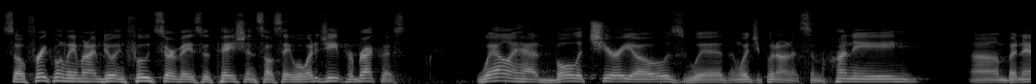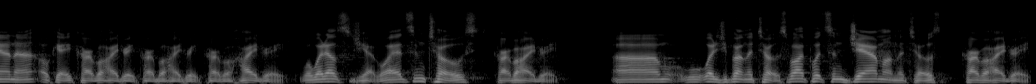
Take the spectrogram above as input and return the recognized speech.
So frequently, when I'm doing food surveys with patients, I'll say, Well, what did you eat for breakfast? Well, I had a bowl of Cheerios with, and what'd you put on it? Some honey, um, banana. Okay, carbohydrate, carbohydrate, carbohydrate. Well, what else did you have? Well, I had some toast, carbohydrate. Um, what did you put on the toast? Well, I put some jam on the toast, carbohydrate.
